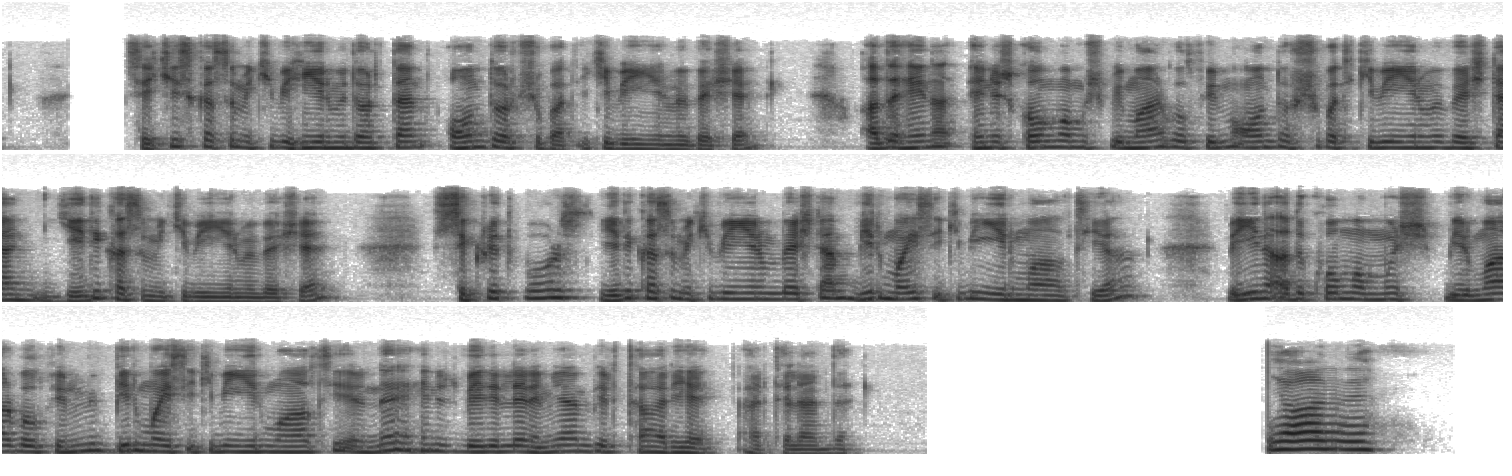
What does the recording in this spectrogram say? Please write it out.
8 Kasım 2024'ten 14 Şubat 2025'e adı henüz konmamış bir Marvel filmi 14 Şubat 2025'ten 7 Kasım 2025'e Secret Wars 7 Kasım 2025'ten 1 Mayıs 2026'ya ve yine adı konmamış bir Marvel filmi 1 Mayıs 2026 yerine henüz belirlenemeyen bir tarihe ertelendi. Yani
